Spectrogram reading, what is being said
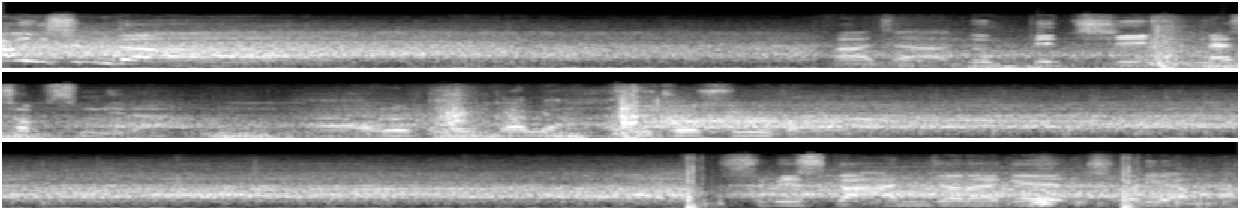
아웃입니다. 타자 눈빛이 매섭습니다. 아, 오늘 타격감이 아주 좋습니다. 수비수가 안전하게 처리합니다.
